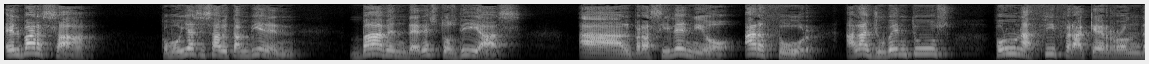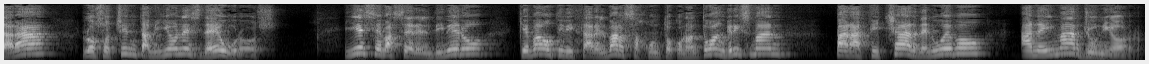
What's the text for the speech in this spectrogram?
El Barça, como ya se sabe también, va a vender estos días al brasileño Arthur a la Juventus por una cifra que rondará los 80 millones de euros. Y ese va a ser el dinero que va a utilizar el Barça junto con Antoine Grisman para fichar de nuevo a Neymar Jr.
